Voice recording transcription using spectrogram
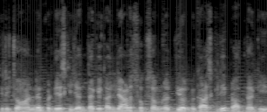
श्री चौहान ने प्रदेश की जनता के कल्याण, सुख समृद्धि और विकास के लिए प्रार्थना की।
